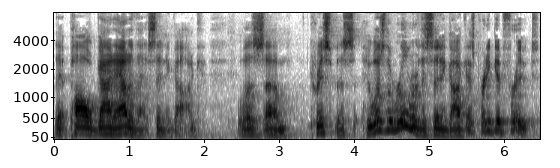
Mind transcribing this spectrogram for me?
that Paul got out of that synagogue was um, Crispus, who was the ruler of the synagogue. That's pretty good fruit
